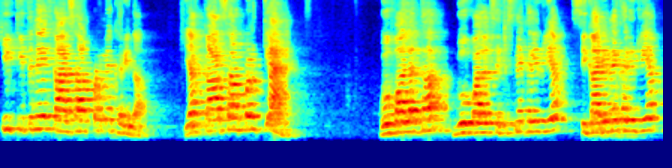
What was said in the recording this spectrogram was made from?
कि कितने कारसार्पण में खरीदा? या कारसार्पण क्या है? गोपालक था, गोपालक से किसने खरीद लिया? शिकारी ने खरीद लिया।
